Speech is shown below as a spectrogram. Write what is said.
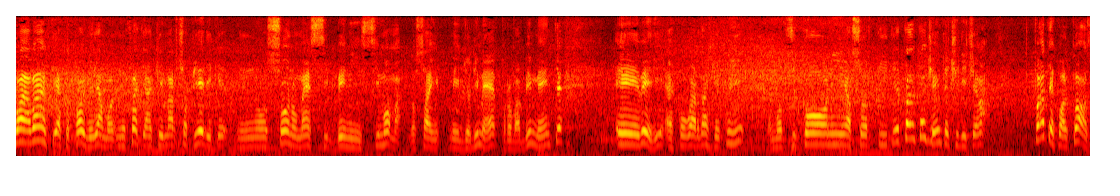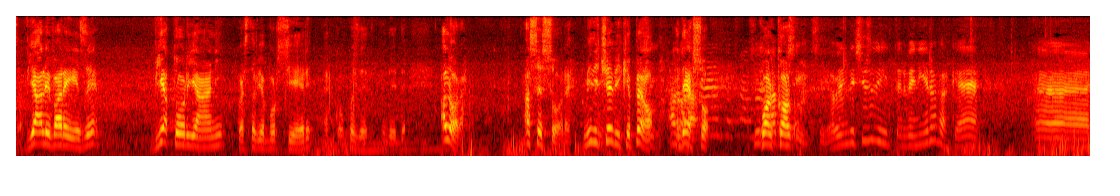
qua avanti, ecco poi vediamo in effetti anche i marciapiedi che non sono messi benissimo, ma lo sai meglio di me probabilmente. E vedi, ecco guarda anche qui, mozziconi assortiti e tanta gente ci dice ma fate qualcosa, Viale Varese, via Toriani, questa via Borsieri, ecco così, vedete. Allora, Assessore, mi dicevi che però sì, allora, adesso sì, qualcosa... Sì, sì, abbiamo deciso di intervenire perché eh,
